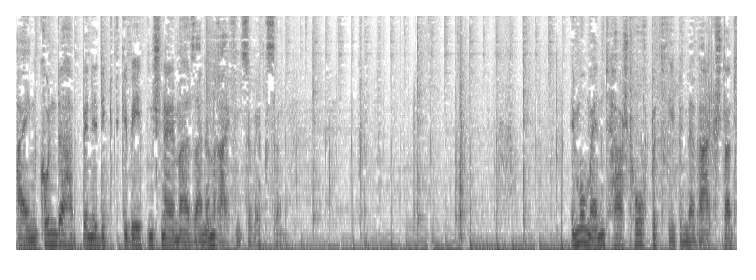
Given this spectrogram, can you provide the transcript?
Ein Kunde hat Benedikt gebeten, schnell mal seinen Reifen zu wechseln. Im Moment herrscht Hochbetrieb in der Werkstatt.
